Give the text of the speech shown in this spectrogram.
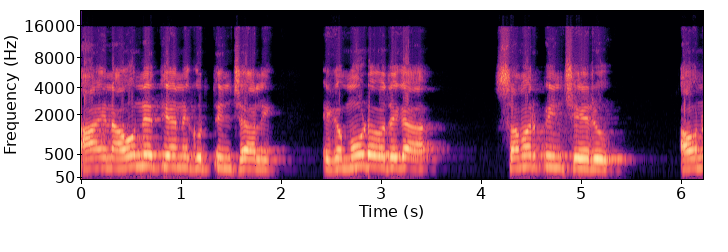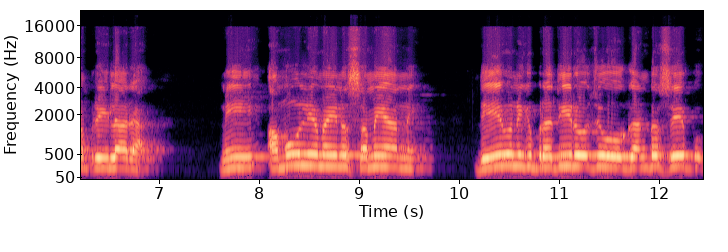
ఆయన ఔన్నత్యాన్ని గుర్తించాలి. ఇక మూడవదిగా సమర్పించేరు. అవును ప్రియులారా నీ అమూల్యమైన సమయాన్ని దేవునికి ప్రతిరోజు ఓ గంట సేపు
